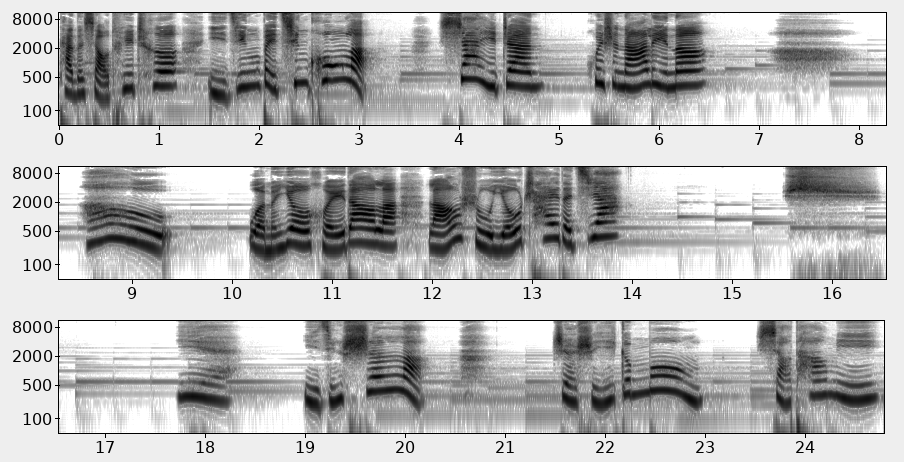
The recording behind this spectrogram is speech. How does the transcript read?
他的小推车已经被清空了。下一站会是哪里呢？哦，我们又回到了老鼠邮差的家。嘘，夜已经深了，这是一个梦，小汤米。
